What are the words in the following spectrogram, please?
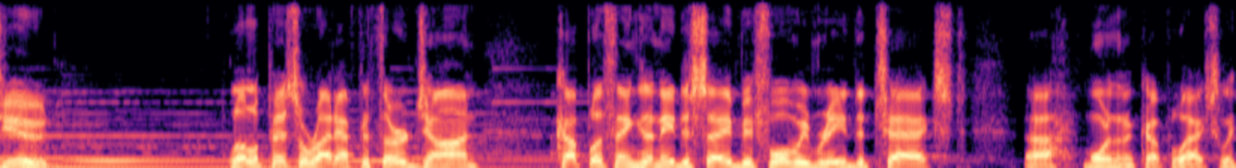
Jude, little epistle right after 3 John. A couple of things I need to say before we read the text, uh, more than a couple actually.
